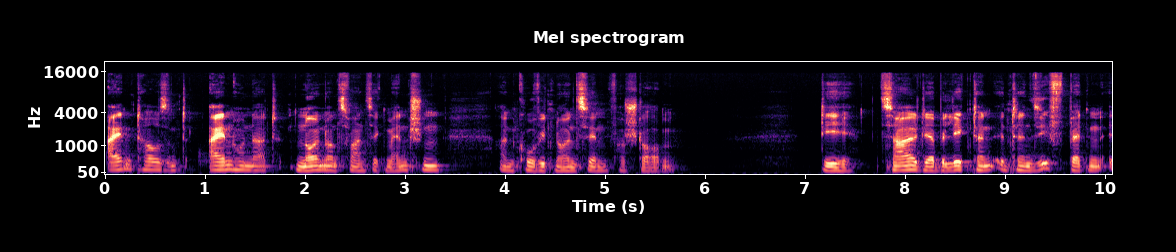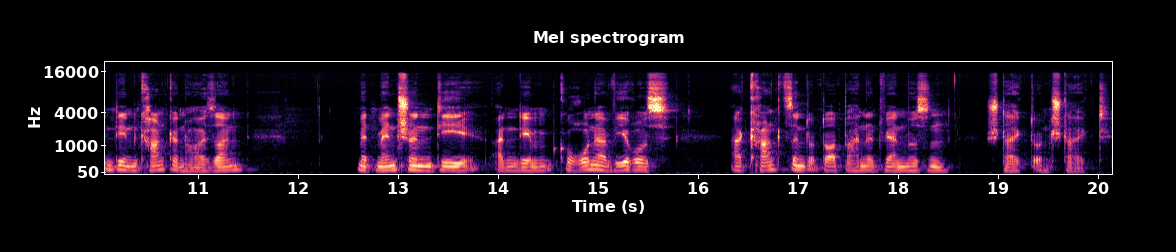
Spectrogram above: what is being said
1129 Menschen an Covid-19 verstorben. Die Zahl der belegten Intensivbetten in den Krankenhäusern mit Menschen, die an dem Coronavirus erkrankt sind und dort behandelt werden müssen, steigt und steigt.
